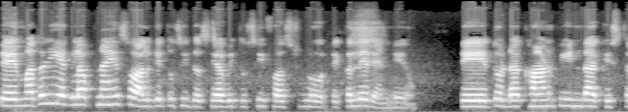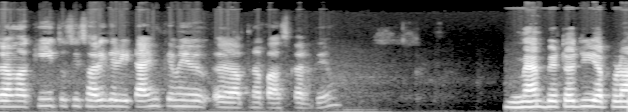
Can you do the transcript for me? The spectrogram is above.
ਤੇ ਮਾਤਾ ਜੀ ਅਗਲਾ ਆਪਣਾ ਇਹ ਸਵਾਲ ਕਿ ਤੁਸੀਂ ਦੱਸਿਆ ਵੀ ਤੁਸੀਂ ਫਰਸਟ ਫਲੋਰ ਤੇ ਇਕੱਲੇ ਰਹਿੰਦੇ ਹੋ। ਤੇ ਤੁਹਾਡਾ ਖਾਣ ਪੀਣ ਦਾ ਕਿਸ ਤਰ੍ਹਾਂ ਵਾ ਕੀ ਤੁਸੀਂ ਸਾਰੀ ਦਿਹਾੜੀ ਟਾਈਮ ਕਿਵੇਂ ਆਪਣਾ ਪਾਸ ਕਰਦੇ ਹੋ? ਮੈਂ ਬੇਟਾ ਜੀ ਆਪਣਾ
